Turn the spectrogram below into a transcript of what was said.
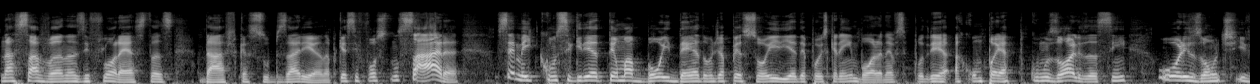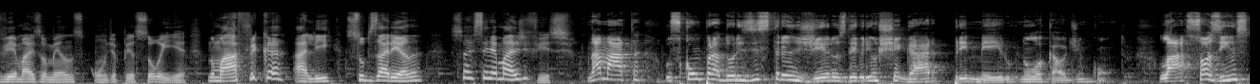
nas savanas e florestas da África subsaariana, porque se fosse no Saara, você meio que conseguiria ter uma boa ideia de onde a pessoa iria depois querer ir embora, né? Você poderia acompanhar com os olhos assim o horizonte e ver mais ou menos onde a pessoa ia. Numa África ali subsaariana, isso seria mais difícil. Na mata, os compradores estrangeiros deveriam chegar primeiro no local de encontro. Lá, sozinhos,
